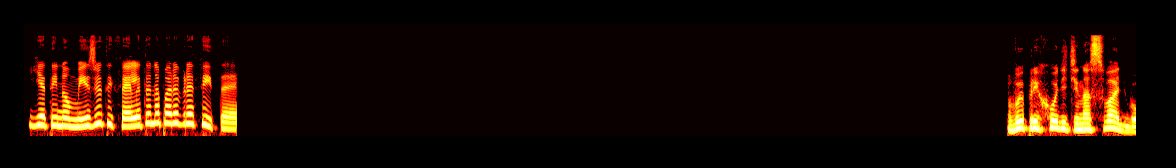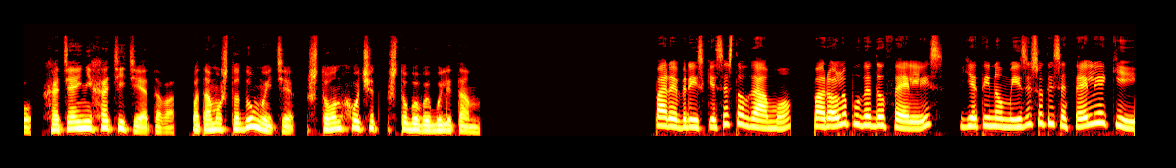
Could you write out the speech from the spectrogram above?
γιατί νομίζει ότι θέλετε να παρευρεθείτε. Вы приходите на свадьбу, хотя и не хотите этого, потому что думаете, что он хочет, чтобы вы были там. Παρευρίσκεσαι στο γάμο, παρόλο που δεν το θέλεις, γιατί νομίζεις ότι σε θέλει εκεί.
